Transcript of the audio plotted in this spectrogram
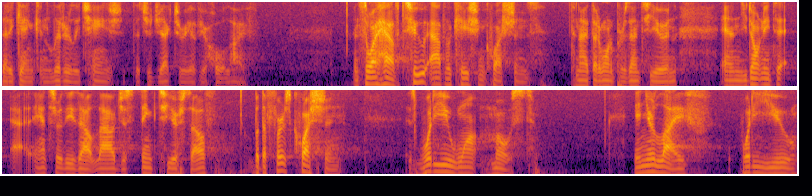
that, again, can literally change the trajectory of your whole life. And so I have two application questions tonight that I want to present to you. And, and you don't need to answer these out loud, just think to yourself. But the first question is what do you want most? In your life, what do you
